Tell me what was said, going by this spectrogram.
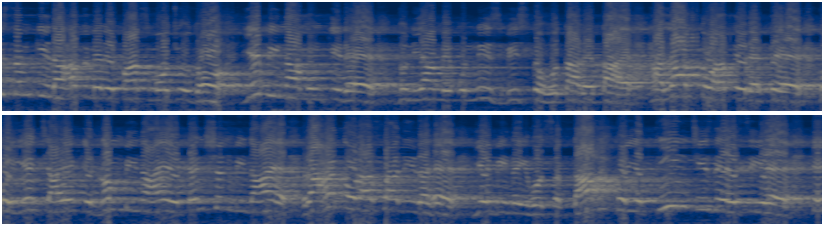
قسم کی راحت میرے پاس موجود ہو۔ یہ بھی ناممکن ہے۔ دنیا میں انیس بیس تو ہوتا رہتا ہے۔ حالات تو آتے رہتے ہیں۔ کوئی یہ چاہے کہ غم بھی نہ آئے آئے ٹینشن بھی نہ آئے راحت اور آسانی رہے، یہ بھی نہیں ہو سکتا۔ تو یہ تین چیزیں ایسی ہے کہ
